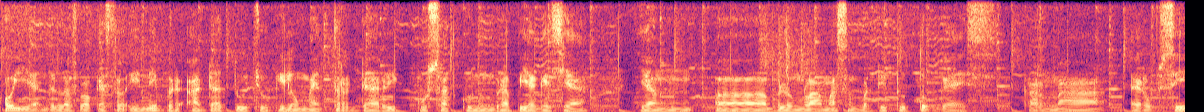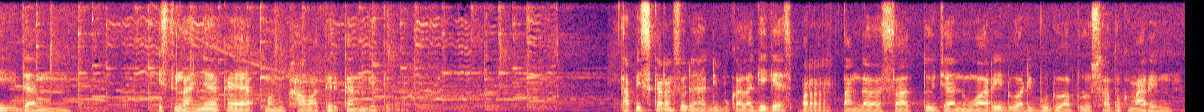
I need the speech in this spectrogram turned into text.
Oh iya The Lost World Castle ini berada 7 km dari pusat gunung berapi ya guys ya. Yang uh, belum lama sempat ditutup guys karena erupsi dan istilahnya kayak mengkhawatirkan gitu tapi sekarang sudah dibuka lagi guys per tanggal 1 Januari 2021 kemarin.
